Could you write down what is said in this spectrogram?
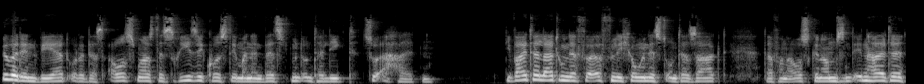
über den Wert oder das Ausmaß des Risikos, dem ein Investment unterliegt, zu erhalten. Die Weiterleitung der Veröffentlichungen ist untersagt, davon ausgenommen sind Inhalte,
